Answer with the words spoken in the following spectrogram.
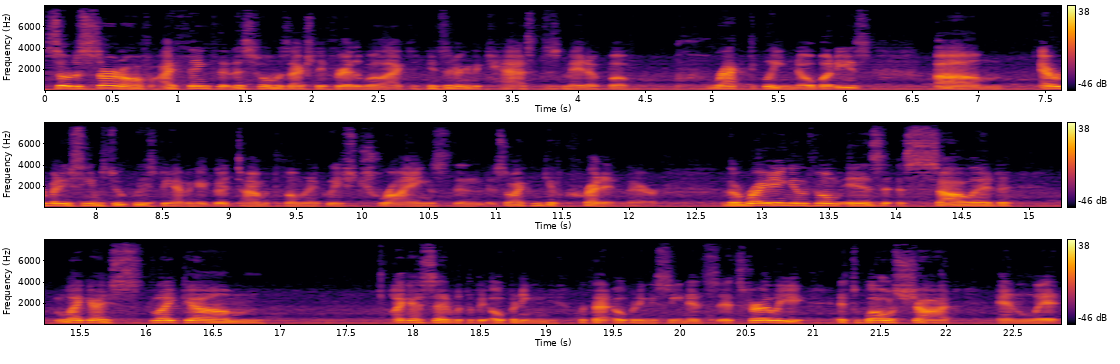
So to start off, I think that this film is actually fairly well acted, considering the cast is made up of practically nobody's. Um, everybody seems to at least be having a good time with the film and at least trying, so I can give credit there. The writing in the film is solid. Like I like um like I said with the opening with that opening scene, it's it's fairly it's well shot and lit,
